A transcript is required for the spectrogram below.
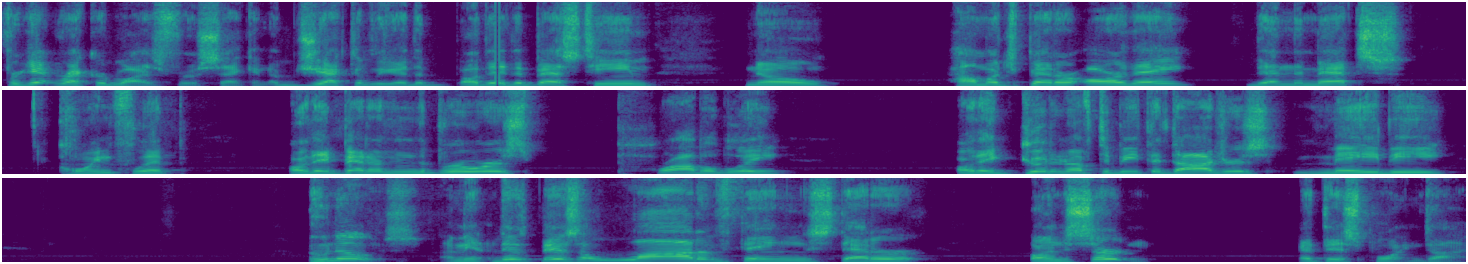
Forget record wise for a second. Objectively, are, the, are they the best team? No. How much better are they than the Mets? Coin flip. Are they better than the Brewers? Probably. Are they good enough to beat the Dodgers? Maybe. Who knows? I mean, there's, there's a lot of things that are uncertain at this point in time.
